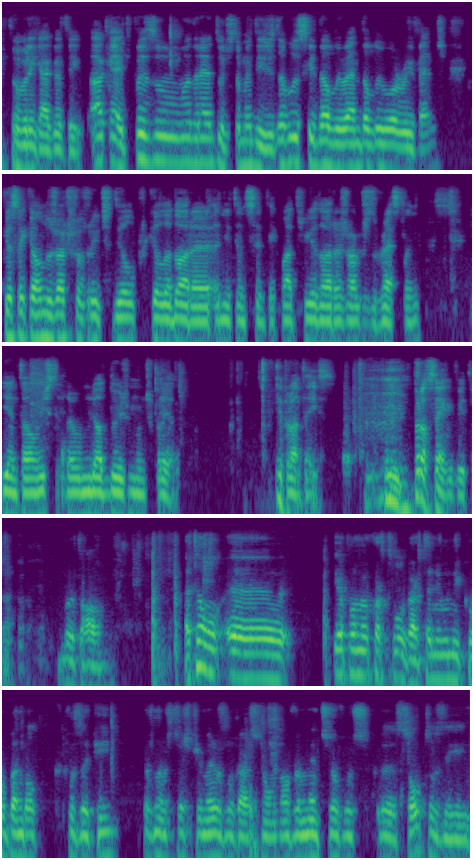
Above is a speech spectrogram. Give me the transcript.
Estou a brincar contigo. Ok, depois o André Antunes também diz WCW NWO Revenge, que eu sei que é um dos jogos favoritos dele porque ele adora a Nintendo 64 e adora jogos de wrestling, e então isto era o melhor de dois mundos para ele. E pronto, é isso. Prossegue, Vitor. Brutal. Então, uh, eu para o meu quarto lugar tenho o único bundle que pus aqui. Os meus três primeiros lugares são novamente jogos uh, soltos e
